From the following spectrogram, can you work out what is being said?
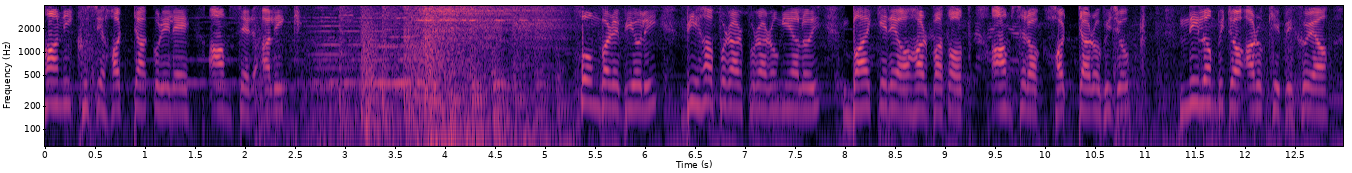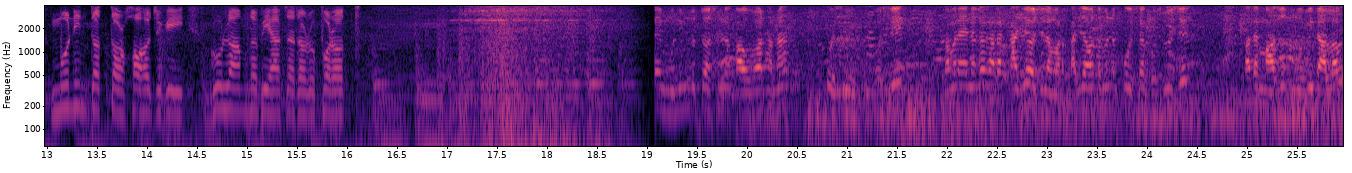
হানি খুচি হত্যা কৰিলে আমছেৰ আলিক। সোমবাৰে বিয়লি বিহাপুৰাৰ পৰা ৰঙিয়ালৈ বাইকেৰে অহাৰ বাটত আমছেৰক হত্যাৰ অভিযোগ। নিলম্বিত আৰক্ষী বিষয়া মুনীন দত্তৰ সহযোগী গোলাম নবী আজাদৰ ওপৰত। মুনিম দত্ত আছিল ন কাউবা থানা। কৈছে কৈছে তাৰমানে এনেকুৱা এটা কাজিয়া হৈছিল আমাৰ। কাজিয়া হওঁতে মানে পইচা ঘুচ লৈছিল তাতে মাজত নবী দালাল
